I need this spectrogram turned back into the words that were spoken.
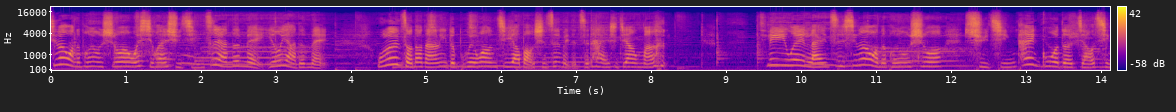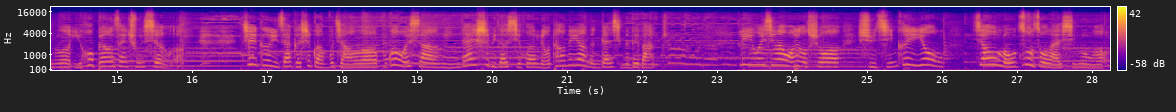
新浪网的朋友说，我喜欢许晴自然的美，优雅的美，无论走到哪里都不会忘记要保持最美的姿态，是这样吗？另一位来自新浪网的朋友说：“许晴太过的矫情了，以后不要再出现了。”这个雨佳可是管不着了。不过我想你应该是比较喜欢刘涛那样能干型的，对吧？另一位新浪网友说：“许晴可以用娇柔做作来形容了，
